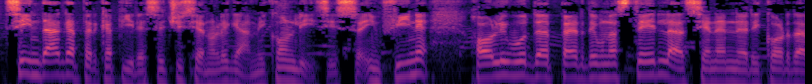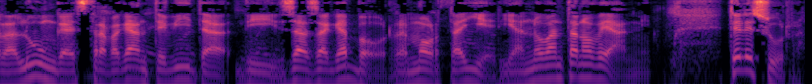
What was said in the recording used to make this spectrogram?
Si indaga per capire se ci siano legami con l'ISIS. Infine, Hollywood perde una stella. CNN ricorda la lunga e stravagante vita di Zaza Gabor, morta ieri a 99 anni. Telesur.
